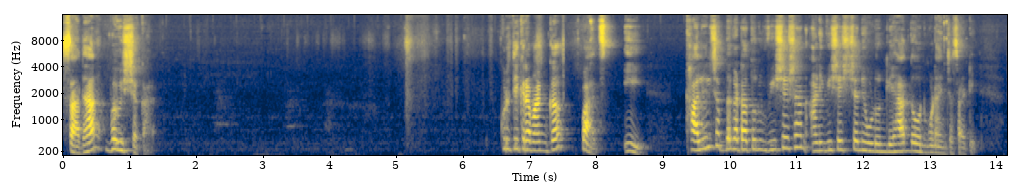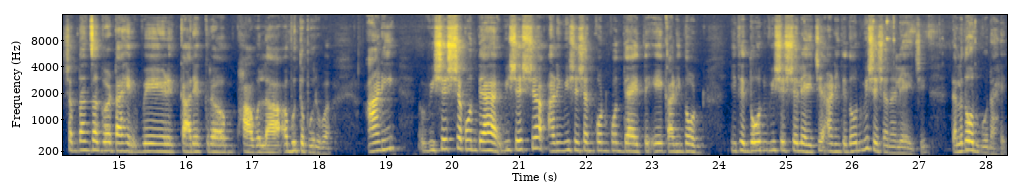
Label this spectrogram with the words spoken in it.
साधा भविष्यकाळ. कृती क्रमांक पाच. ई खालील शब्दगटातून विशेषण आणि विशेष्य निवडून लिहा दोन गुणांच्यासाठी. शब्दांचा गट आहे वेळ कार्यक्रम फावला अभूतपूर्व. आणि विशेष्य कोणते आहे? विशेष्य आणि विशेषण कोणकोणते आहेत? ते एक आणि दोन. इथे दोन विशेष्य लिहायचे आणि ते दोन विशेषणं लिहायची. त्याला दोन गुण आहेत.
